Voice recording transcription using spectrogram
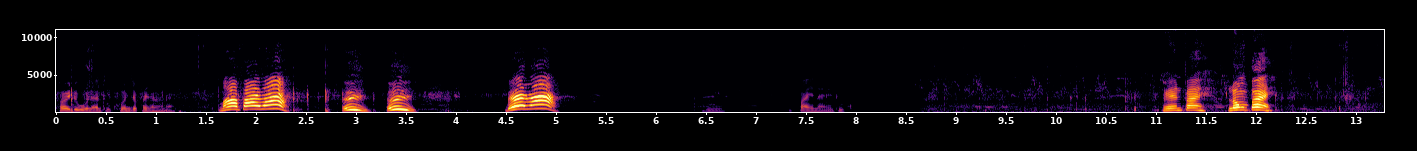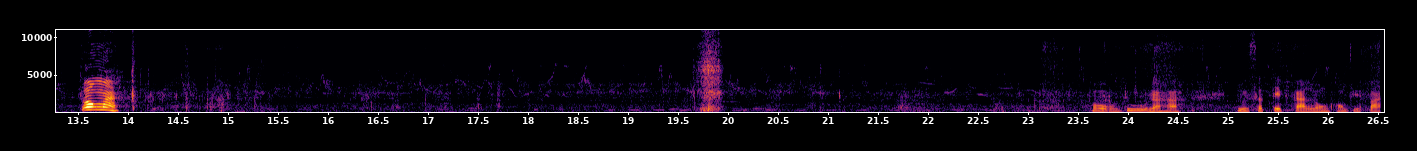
คอยดูนะทุกคนจะไปทางไหน มาไฟมา เฮ้ยเฮ้ยเบนมาดูจะไปไหนทุกคนเบนไป ลงไป ลงมาโอ้ดูนะคะ ดูสเต็ปการลงของพี่ฟ้าย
